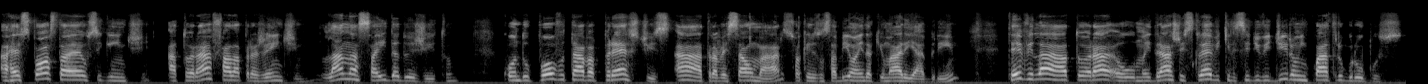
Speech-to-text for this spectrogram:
a resposta é o seguinte: a Torá fala para gente, lá na saída do Egito, quando o povo estava prestes a atravessar o mar, só que eles não sabiam ainda que o mar ia abrir, teve lá a Torá, o Midrash escreve que eles se dividiram em quatro grupos.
